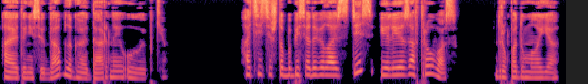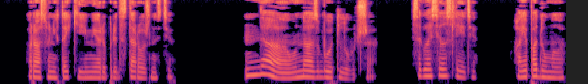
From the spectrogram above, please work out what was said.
а это не всегда благодарные улыбки. Хотите, чтобы беседа велась здесь или завтра у вас? Вдруг подумала я, раз у них такие меры предосторожности. Да, у нас будет лучше, согласилась леди. А я подумала,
